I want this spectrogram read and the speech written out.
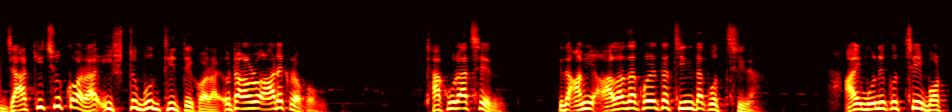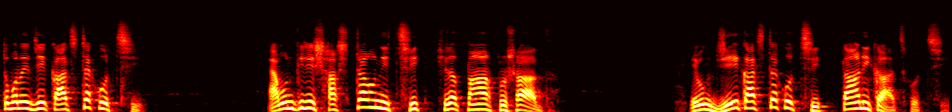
যা কিছু করা ইষ্ট বুদ্ধিতে করা, ওটা আরও আরেক রকম। ঠাকুর আছেন। কিন্তু আমি আলাদা করে তা চিন্তা করছি না। আমি মনে করছি বর্তমানে যে কাজটা করছি এমনকি যে শ্বাসটাও নিচ্ছি, সেটা তাঁর প্রসাদ। এবং যে কাজটা করছি, তাঁরই কাজ করছি,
